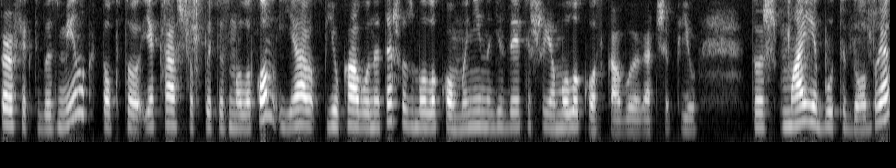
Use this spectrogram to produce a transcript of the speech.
perfect with milk, тобто якраз щоб пити з молоком, я п'ю каву не те, що з молоком. Мені іноді здається, що я молоко з кавою радше п'ю. Тож має бути добре.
